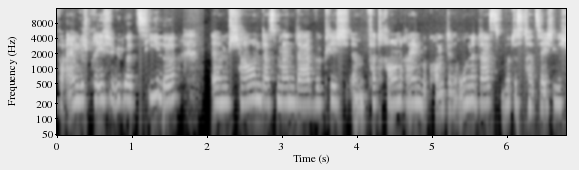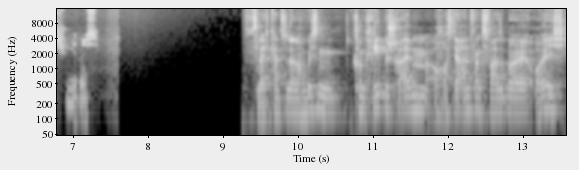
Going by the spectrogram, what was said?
vor allem Gespräche über Ziele ähm, schauen, dass man da wirklich ähm, Vertrauen reinbekommt. Denn ohne das wird es tatsächlich schwierig. Vielleicht kannst du da noch ein bisschen konkret beschreiben, auch aus der Anfangsphase bei euch,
